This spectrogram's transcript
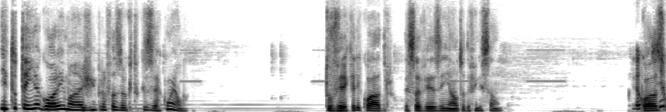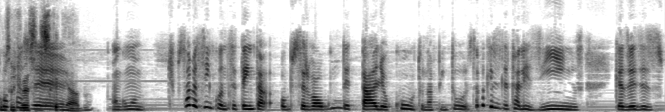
E tu tem agora a imagem para fazer o que tu quiser com ela. Tu vê aquele quadro, dessa vez em alta definição. Eu Quase como se ele tivesse escaneado. alguma. Tipo, sabe assim quando você tenta observar algum detalhe oculto na pintura? Sabe aqueles detalhezinhos que às vezes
